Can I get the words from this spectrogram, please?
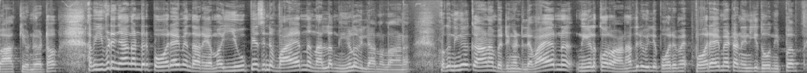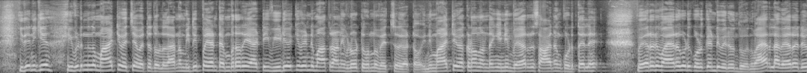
ബാക്കിയുണ്ട് കേട്ടോ. അപ്പോൾ ഇവിടെ ഞാൻ കണ്ടൊരു പോരായ്മ എന്താ അറിയാമോ? യു പി എസിന്റെ വയറിന് നല്ല നീളമില്ല എന്നുള്ളതാണ്. ഓക്കെ നിങ്ങൾക്ക് കാണാൻ പറ്റും. കണ്ടില്ല? വയറിന് നീളക്കുറവാണ് അതൊരു വലിയ പോരായ്മ പോരായ്മയായിട്ടാണ് എനിക്ക് തോന്നുന്നത്. ഇപ്പം ഇതെനിക്ക് ഇവിടെ നിന്ന് മാറ്റി വെച്ചേ പറ്റത്തുള്ളൂ. കാരണം ഇതിപ്പോൾ ഞാൻ ടെമ്പററി ആയിട്ട് ഈ വീഡിയോയ്ക്ക് വേണ്ടി മാത്രമാണ് ഇവിടോട്ട് വന്ന് വെച്ചത് കേട്ടോ. ഇനി മാറ്റി വെക്കണമെന്നുണ്ടെങ്കിൽ ഇനി വേറൊരു സാധനം കൊടുത്താലേ വേറൊരു വയർ കൂടി കൊടുക്കേണ്ടി വരുമെന്ന് തോന്നുന്നു. വയറല്ല വേറൊരു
